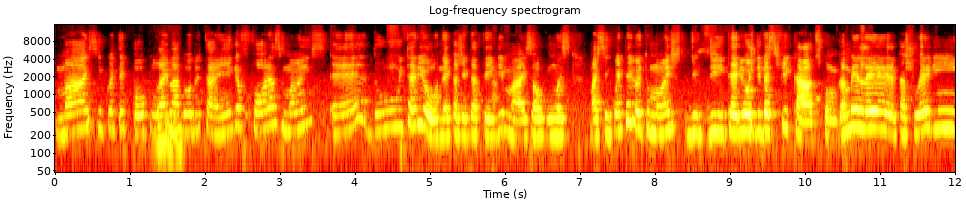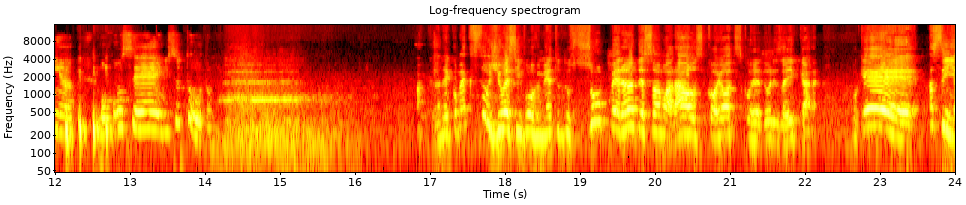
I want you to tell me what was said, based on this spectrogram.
mais 50 e pouco lá em uhum. Lagoa do Itaenga, fora as mães é, do interior, né? Que a gente atende mais algumas, mais 58 mães de, de interiores diversificados, como Gameleira, Cachoeirinha, Bom Conselho, isso tudo. Bacana. E como é que surgiu esse envolvimento do Super Anderson Amaral, os coiotes corredores aí, cara? Porque, assim,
